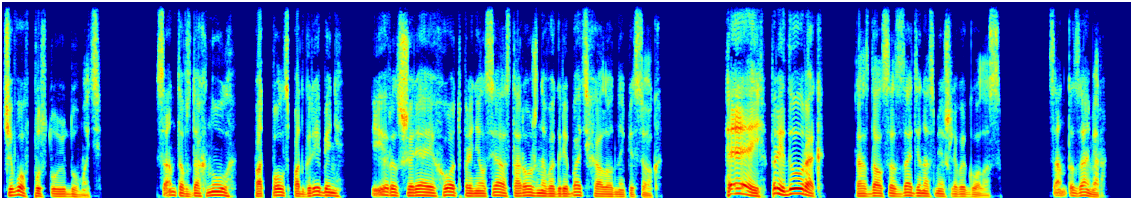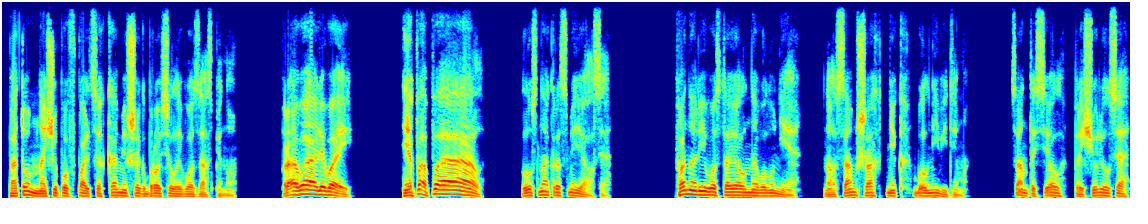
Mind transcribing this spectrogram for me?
чего впустую думать. Санта вздохнул, подполз под гребень и, расширяя ход, принялся осторожно выгребать холодный песок. «Эй, придурок!» — раздался сзади насмешливый голос. Санта замер. Потом, нащупав в пальцах камешек, бросил его за спину. «Проваливай!» «Не попал!» Луснак рассмеялся. Фонарь его стоял на валуне, но сам шахтник был невидим. Санта сел, прищурился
